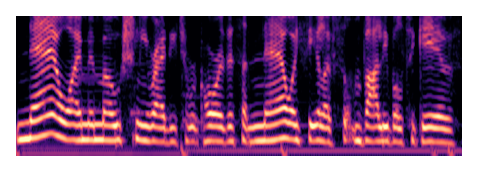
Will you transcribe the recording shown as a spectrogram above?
now I'm emotionally ready to record this, and now I feel I've something valuable to give.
